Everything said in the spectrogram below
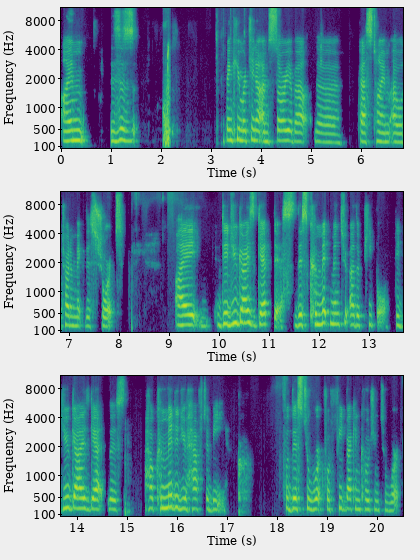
I'm, this is, thank you, Martina. I'm sorry about the past time. I will try to make this short. I did you guys get this this commitment to other people? Did you guys get this how committed you have to be for this to work for feedback and coaching to work?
